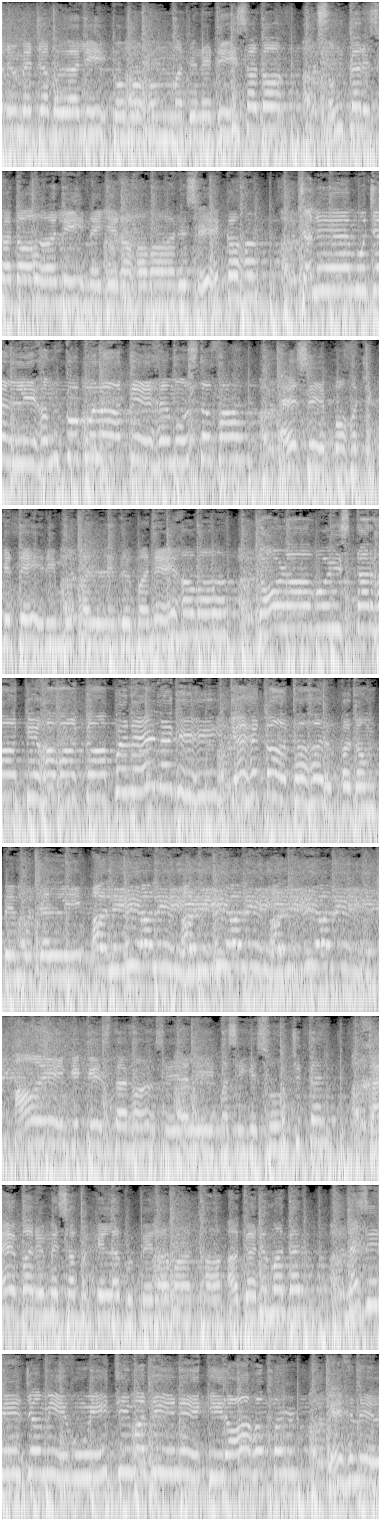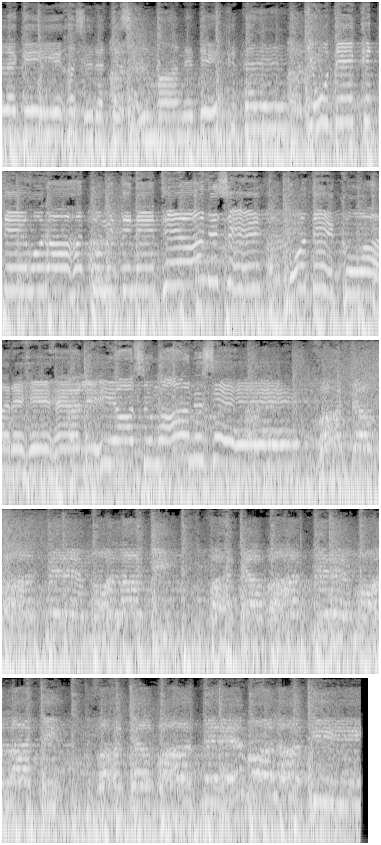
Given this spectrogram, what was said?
खैबर में जब अली को मोहम्मद ने दी सदा, सुनकर सदा अली ने ये रहवार से कहा, चले मुजल्ली हमको बुलाते हैं मुस्तफ़ा। ऐसे पहुँच के तेरी मुकल्लिद बने हवा। दौड़ा वो इस तरह के हवा कांपने लगी। कहता था हर कदम पे मुजल्ली अली। कि किस तरह से अली बस ये सोच कर खैबर में सबके लब पे रवा था। अगर मगर नज़रें जमी हुई थी मदीने की राह पर, कहने लगे ये हज़रत सलमान देख कर क्यों देखते हो राह तुम इतने ध्यान से? वो देखो आ रहे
